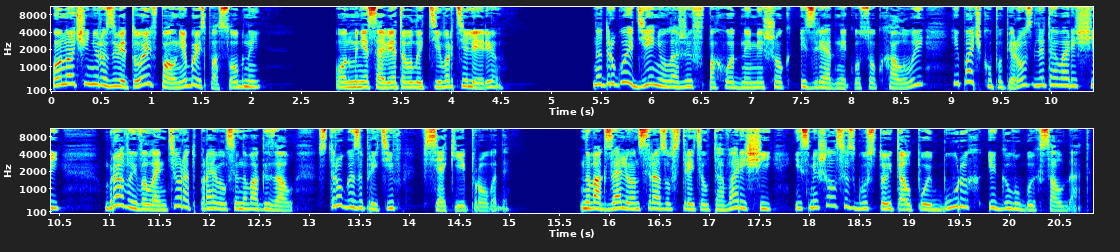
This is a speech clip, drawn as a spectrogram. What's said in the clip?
«Он очень развитой и вполне боеспособный. Он мне советовал идти в артиллерию». На другой день, уложив в походный мешок изрядный кусок халвы и пачку папирос для товарищей, бравый волонтер отправился на вокзал, строго запретив всякие проводы. На вокзале он сразу встретил товарищей и смешался с густой толпой бурых и голубых солдат.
